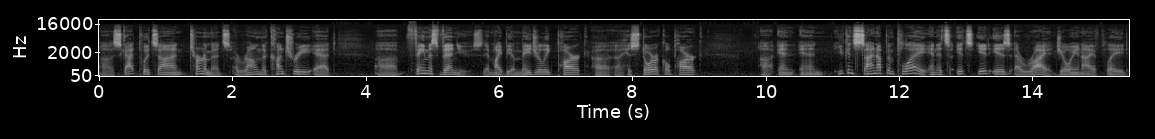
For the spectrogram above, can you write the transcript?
uh, Scott puts on tournaments around the country at uh, famous venues. It might be a major league park, uh, a historical park, uh, and and you can sign up and play, and it's it's it is a riot. Joey and I have played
